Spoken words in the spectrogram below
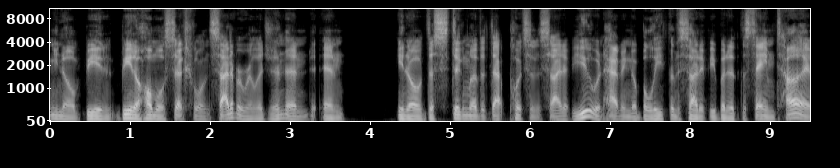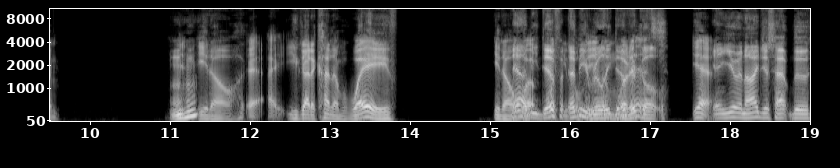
you know being being a homosexual inside of a religion, and and you know the stigma that that puts inside of you, and having a belief inside of you, but at the same time, Mhm. you know, eh, you got to kind of wave You know, Yeah, it'd be diff- what that'd be really difficult. Yeah. and you and I just have to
